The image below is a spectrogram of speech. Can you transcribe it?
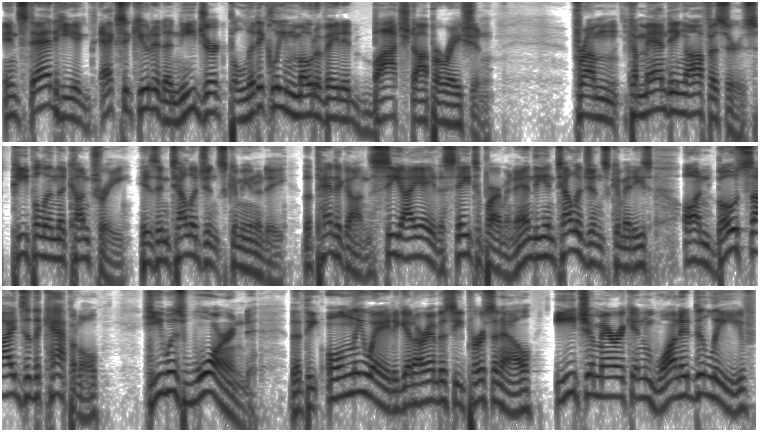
Instead, he executed a knee jerk, politically motivated, botched operation. From commanding officers, people in the country, his intelligence community, the Pentagon, the CIA, the State Department, and the intelligence committees on both sides of the Capitol, he was warned that the only way to get our embassy personnel, each American wanted to leave,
